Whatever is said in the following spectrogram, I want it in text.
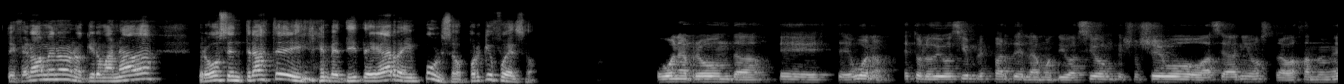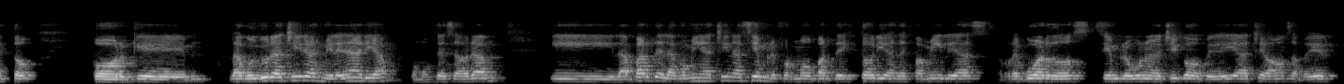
estoy fenómeno, no quiero más nada, pero vos entraste y le metiste garra e impulso. ¿Por qué fue eso? Buena pregunta. Este, bueno, esto lo digo siempre, es parte de la motivación que yo llevo hace años trabajando en esto, porque la cultura china es milenaria, como ustedes sabrán, y la parte de la comida china siempre formó parte de historias de familias, recuerdos. Siempre uno de chico pedía, che, vamos a pedir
